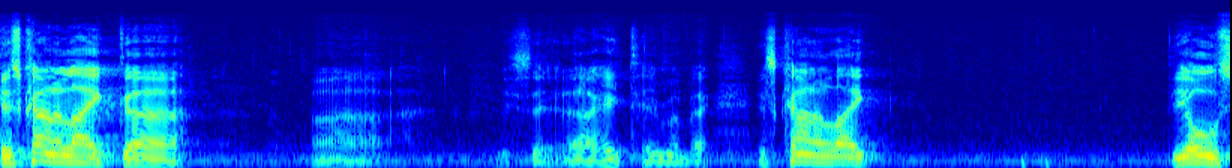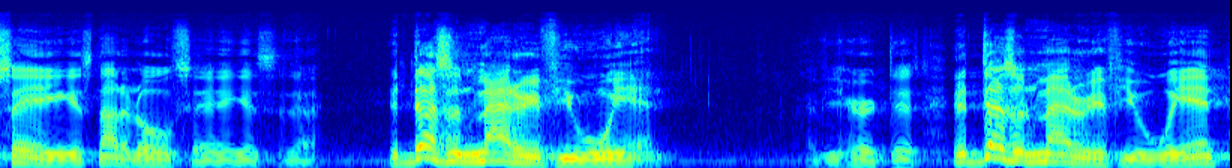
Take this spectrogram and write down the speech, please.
It's kind of like. Uh, uh, I hate to my back. It's kind of like the old saying, it's not an old saying, it's uh, it doesn't matter if you win. Have you heard this? It doesn't matter if you win,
